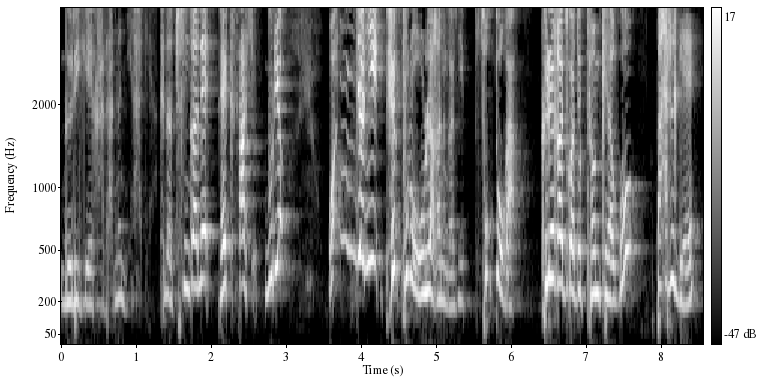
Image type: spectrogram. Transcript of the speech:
느리게 가라는 이야기야. 그다음 중간에 140. 무려 완전히 100% 올라가는. 이 속도가. 그래가지고 아주 경쾌하고 빠르게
